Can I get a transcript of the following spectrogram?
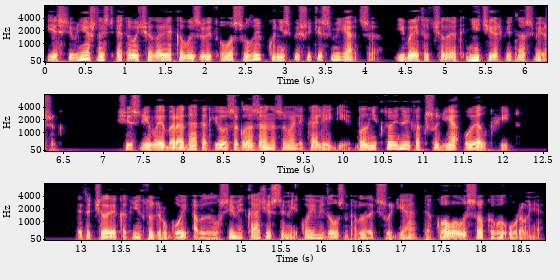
Если внешность этого человека вызовет у вас улыбку, не спешите смеяться, ибо этот человек не терпит насмешек. Счастливая борода, как его за глаза называли коллеги, был никто иной, как судья Уэлл Кфит. Этот человек, как никто другой, обладал всеми качествами, коими должен обладать судья такого высокого уровня.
